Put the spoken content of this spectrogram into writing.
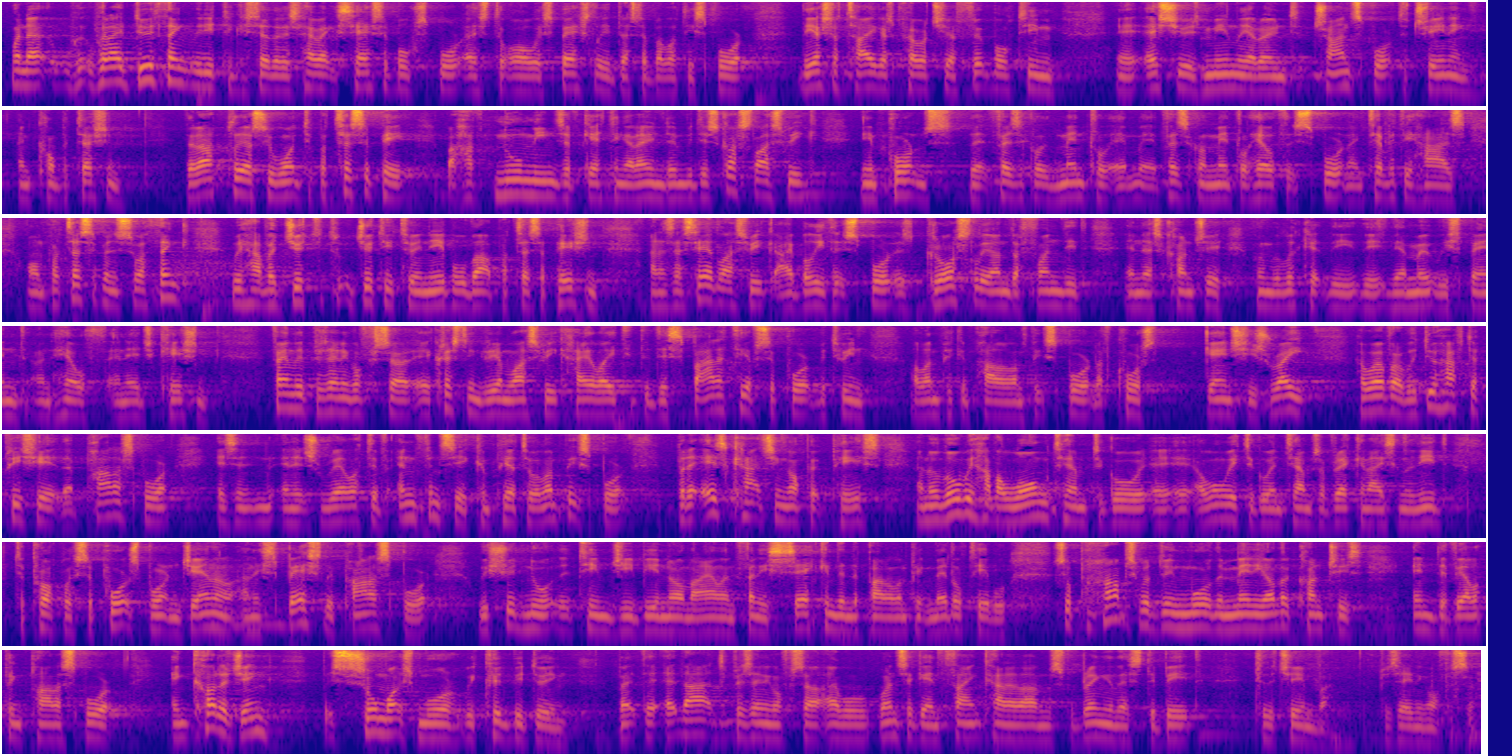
When I, what I do think we need to consider is how accessible sport is to all, especially disability sport. The Ayrshire Tigers Power Chair football team uh, issue is mainly around transport to training and competition. There are players who want to participate but have no means of getting around. And we discussed last week the importance that physical and mental, eh, physical and mental health that sport and activity has on participants. So I think we have a duty to, duty to enable that participation. And as I said last week, I believe that sport is grossly underfunded in this country when we look at the, the, the amount we spend on health and education. Finally, Presenting Officer uh, Christine Graham last week highlighted the disparity of support between Olympic and Paralympic sport. And of course, Again, she's right. However, we do have to appreciate that parasport is in, in its relative infancy compared to Olympic sport, but it is catching up at pace. And although we have a long term to go, eh, eh, a long way to go in terms of recognising the need to properly support sport in general, and especially parasport, we should note that Team GB in Northern Ireland finished second in the Paralympic medal table. So perhaps we're doing more than many other countries in developing parasport. Encouraging, but so much more we could be doing. But at that, Presiding Officer, I will once again thank Karen Adams for bringing this debate to the Chamber. Presiding Officer.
